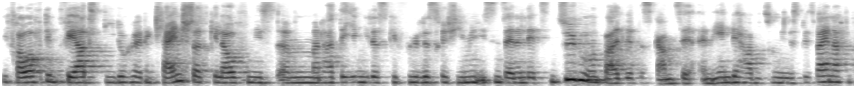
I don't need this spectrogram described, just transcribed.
die Frau auf dem Pferd, die durch eine Kleinstadt gelaufen ist. Ähm, man hatte irgendwie das Gefühl, das Regime ist in seinen letzten Zügen und bald wird das Ganze ein Ende haben, zumindest bis Weihnachten.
